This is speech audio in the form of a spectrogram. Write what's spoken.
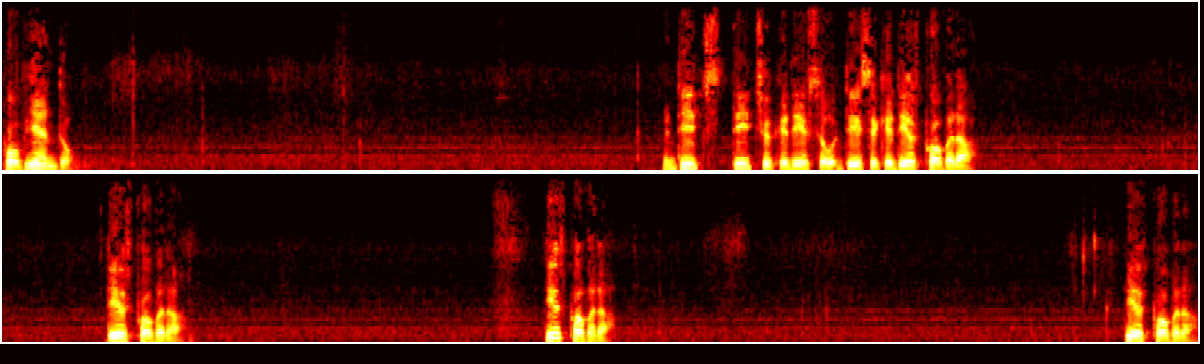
proviendo. Dicho que Dios, dice que Dios proveerá. Dios proveerá. Dios proveerá. Dios proveerá.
